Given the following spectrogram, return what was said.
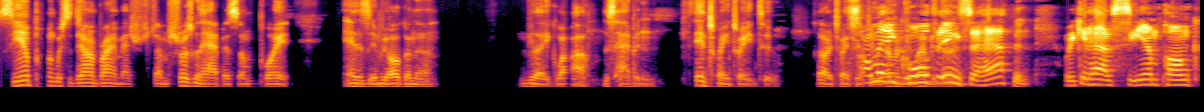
CM Punk versus Daniel Bryan match, which I'm sure is to happen at some point, and it's, we're all to be like, "Wow, this happened in 2022 or 2022." So many cool things to happen. We could have CM Punk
